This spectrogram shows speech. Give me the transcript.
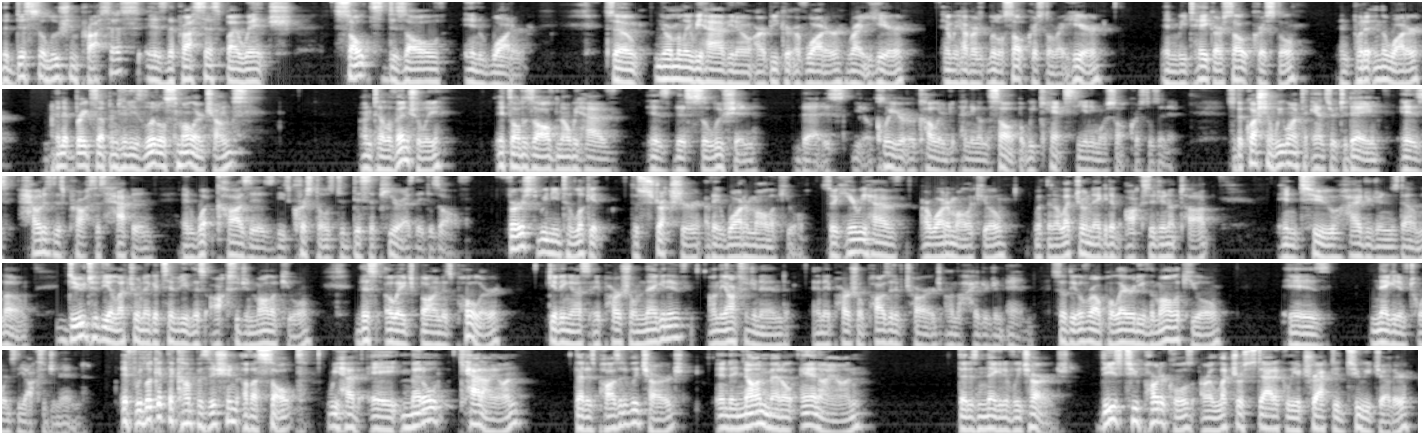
The dissolution process is the process by which salts dissolve in water. So normally we have, you know, our beaker of water right here, and we have our little salt crystal right here. And we take our salt crystal and put it in the water, and it breaks up into these little smaller chunks until eventually it's all dissolved, and all we have is this solution that is, you know, clear or colored depending on the salt, but we can't see any more salt crystals in it. So the question we want to answer today is how does this process happen and what causes these crystals to disappear as they dissolve? First, we need to look at the structure of a water molecule. So here we have our water molecule with an electronegative oxygen up top and two hydrogens down low. Due to the electronegativity of this oxygen molecule, this OH bond is polar, giving us a partial negative on the oxygen end and a partial positive charge on the hydrogen end. So the overall polarity of the molecule is negative towards the oxygen end. If we look at the composition of a salt, we have a metal cation that is positively charged and a nonmetal anion that is negatively charged. These two particles are electrostatically attracted to each other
